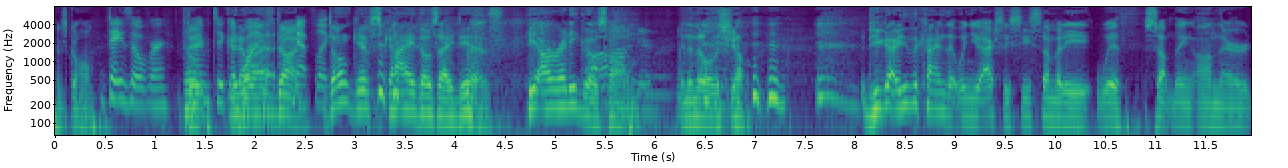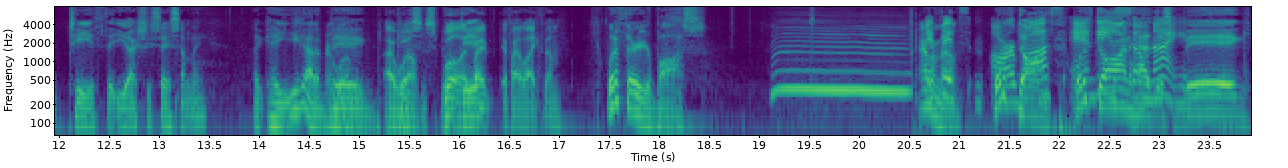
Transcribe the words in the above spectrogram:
I just go home. Day's over. Don't- Time to go you know bed. what? Done. Netflix. Don't give Sky those ideas. He already goes home in the middle of the show. Do you? Are you the kind that when you actually see somebody with something on their teeth that you actually say something? Like, hey, you got a big I will. piece of spit. Well, Do if you? I if I like them. what if they're your boss? Hmm, I don't if know. it's What our if Dawn, boss, what Andy if Dawn so had nice. this big,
